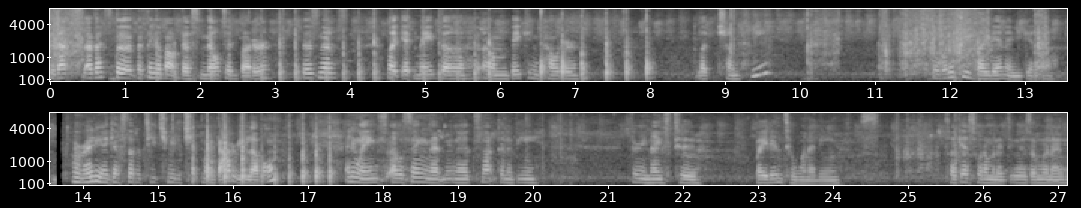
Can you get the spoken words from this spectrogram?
see that's that's the the thing about this melted butter business. Like it made the um, baking powder like chunky. So what if you bite in and you get a Alrighty, I guess that'll teach me to check my battery level. Anyways, I was saying that, you know, it's not going to be very nice to bite into one of these. So I guess what I'm going to do is I'm going to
